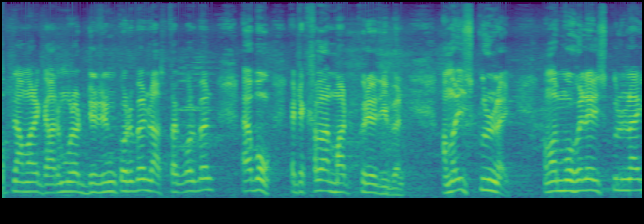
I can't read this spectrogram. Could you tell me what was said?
আপনি আমার গারমোড়া ড্রেন করবেন, রাস্তা করবেন এবং একটা খেলার মাঠ করে দিবেন। আমার স্কুল নাই, আমার মহিলা স্কুল নাই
